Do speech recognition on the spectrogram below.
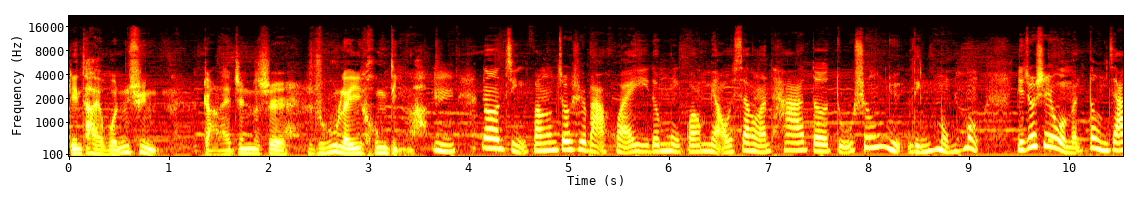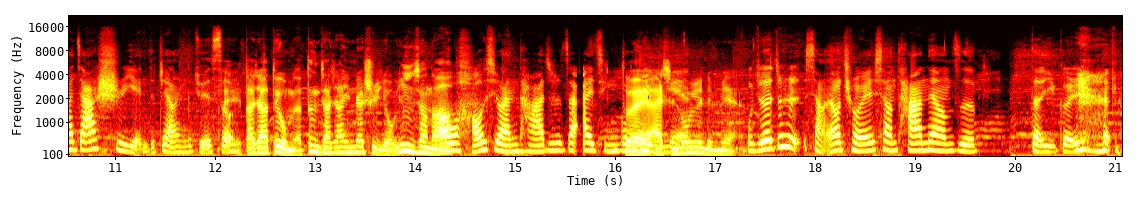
林泰闻讯。赶来真的是如雷轰顶啊！嗯，那警方就是把怀疑的目光瞄向了他的独生女林萌萌，也就是我们邓家佳饰演的这样一个角色。大家对我们的邓家佳应该是有印象的啊！我好喜欢她，就是在《爱情公寓》对《爱情公寓》里面，我觉得就是想要成为像她那样子。的一个人，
